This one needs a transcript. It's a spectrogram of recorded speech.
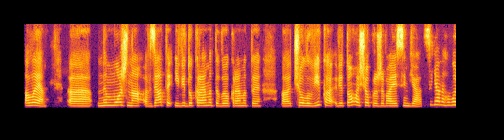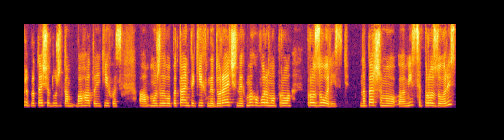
але е, не можна взяти і відокремити, виокремити е, чоловіка від того, що проживає сім'я. Це я не говорю про те, що дуже там багато якихось а, можливо питань таких недоречних. Ми говоримо про прозорість. На першому е, місці прозорість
